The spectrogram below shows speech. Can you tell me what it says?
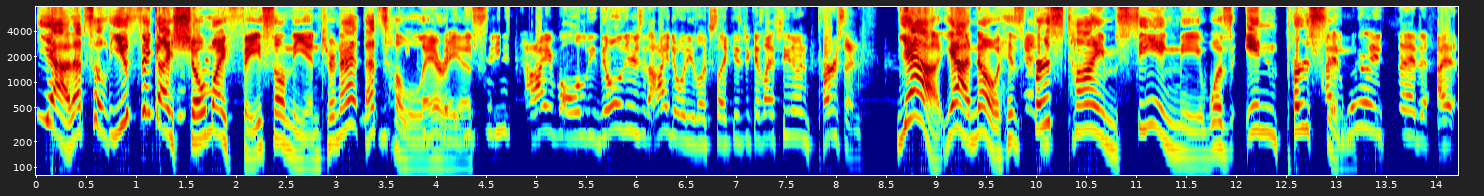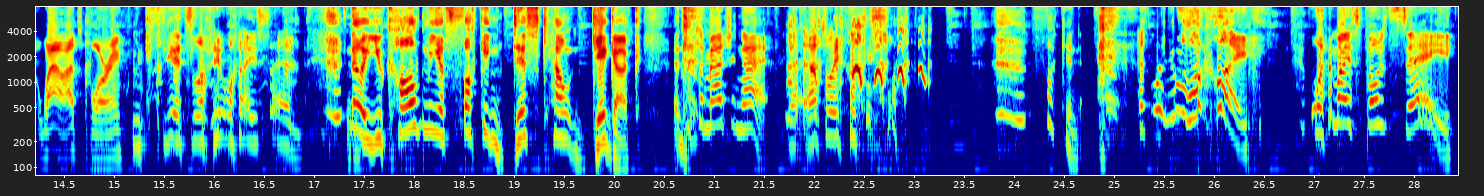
Yeah, that's a, you think I show my face on the internet? That's hilarious. He's, he's, I've only the only reason I know what he looks like is because I've seen him in person. Yeah, yeah, no, his first time seeing me was in person. I literally said, I, "Wow, that's boring." it's literally what I said. No, you called me a fucking discount Gigguk. Just imagine that. That- That's what he looks like. fucking That's what you look like. What am I supposed to say?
